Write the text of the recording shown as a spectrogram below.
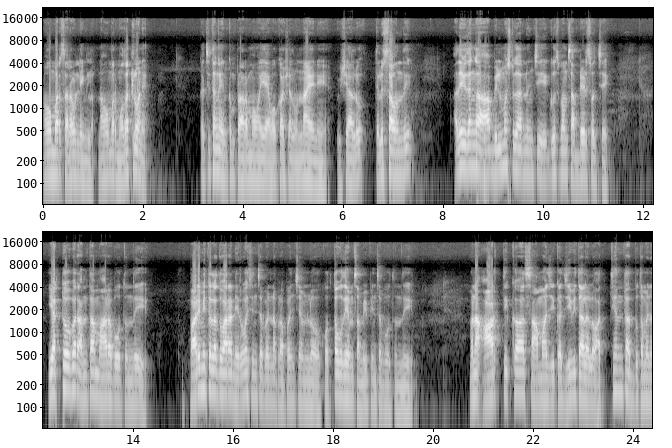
నవంబర్ సరౌండింగ్లో నవంబర్ మొదట్లోనే ఖచ్చితంగా ఇన్కమ్ ప్రారంభం అయ్యే అవకాశాలు ఉన్నాయని విషయాలు తెలుస్తూ ఉంది. అదేవిధంగా బిల్మస్ట్ గారి నుంచి గూస్ బంప్స్ అప్డేట్స్ వచ్చాయి. ఈ అక్టోబర్ అంతా మారబోతుంది. పరిమితుల ద్వారా నిర్వచించబడిన ప్రపంచంలో కొత్త ఉదయం సమీపించబోతుంది. మన ఆర్థిక సామాజిక జీవితాలలో అత్యంత అద్భుతమైన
